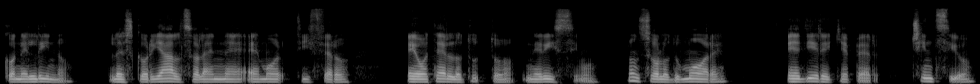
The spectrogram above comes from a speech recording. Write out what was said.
connellino, l'escorial solenne e mortifero e Otello tutto nerissimo, non solo d'umore, e dire che per Cinzio,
